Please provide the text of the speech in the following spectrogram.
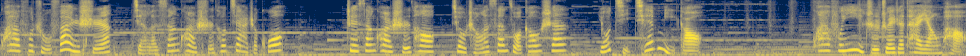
夸父煮饭时捡了三块石头架着锅，这三块石头就成了三座高山，有几千米高。夸父一直追着太阳跑，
